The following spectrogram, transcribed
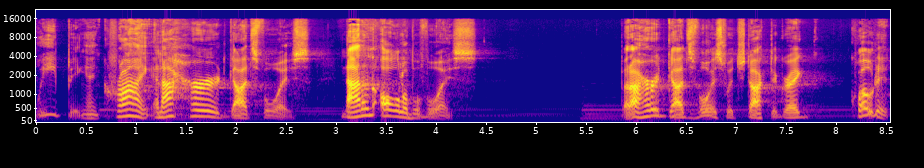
weeping and crying. And I heard God's voice, not an audible voice, But I heard God's voice, which Dr. Greg quoted.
